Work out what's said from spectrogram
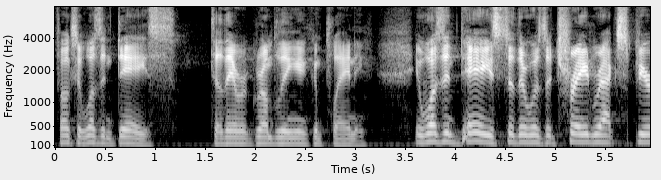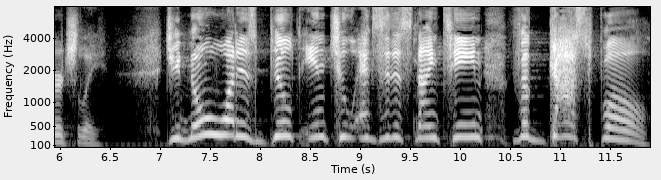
Folks, it wasn't days till they were grumbling and complaining. It wasn't days till there was a train wreck spiritually. Do you know what is built into Exodus 19? The gospel.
